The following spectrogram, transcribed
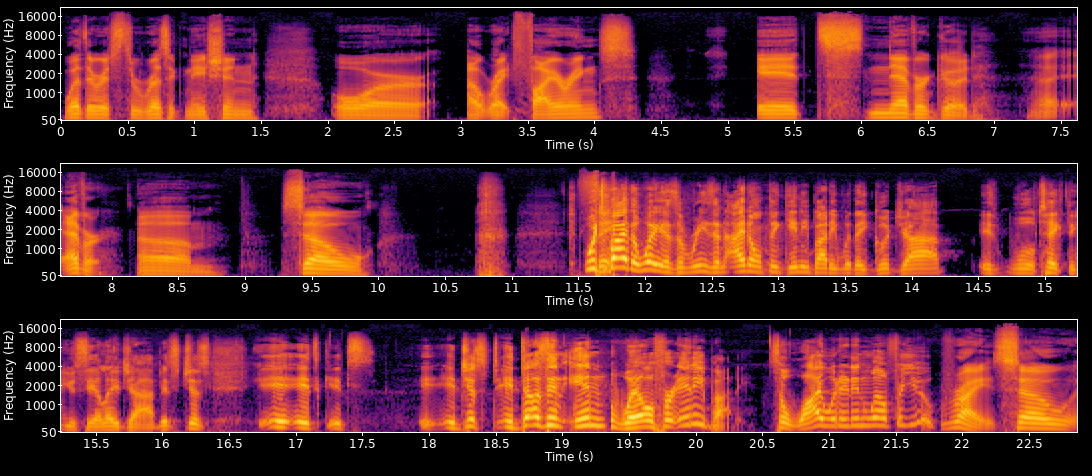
whether it's through resignation or outright firings, it's never good, uh, ever. Um, so, which, th- by the way, is a reason I don't think anybody with a good job will take the UCLA job. It's just it, it's it's it just it doesn't end well for anybody. So why would it end well for you? Right. So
